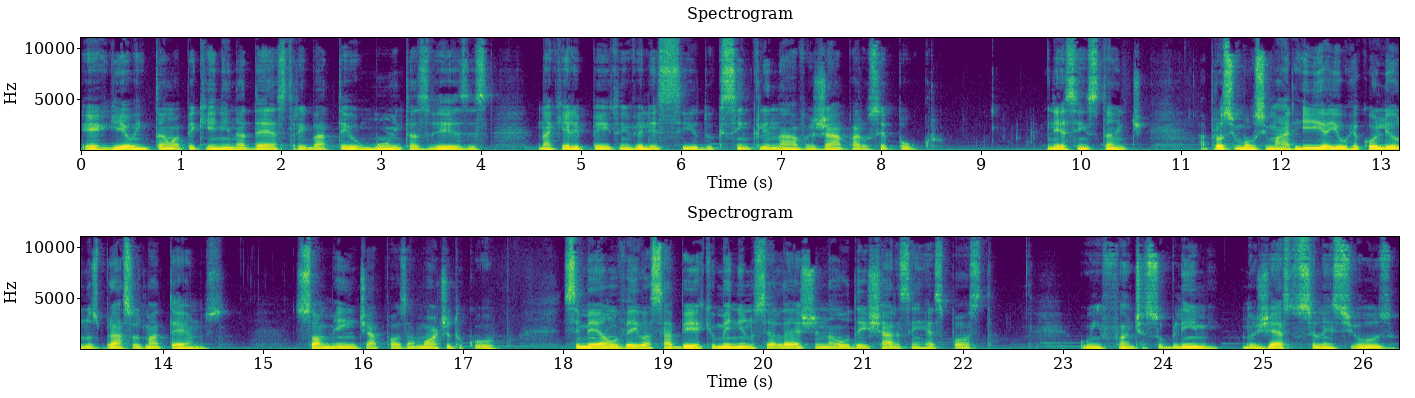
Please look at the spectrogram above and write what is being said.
ergueu então a pequenina destra e bateu muitas vezes naquele peito envelhecido que se inclinava já para o sepulcro. Nesse instante, aproximou-se Maria e o recolheu nos braços maternos. Somente após a morte do corpo, Simeão veio a saber que o menino celeste não o deixara sem resposta. O infante sublime, no gesto silencioso,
